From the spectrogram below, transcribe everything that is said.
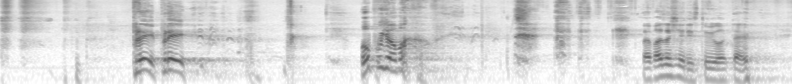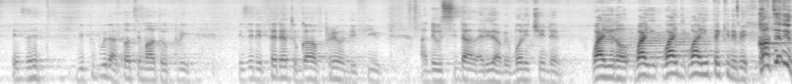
say, pray, pray. Open your mouth. My pastor shared a story one time. He said, the people that taught him how to pray, he said they tell them to go and pray on the field. And they will sit down like this and be monitoring them. Why you know why you why why are you taking a bit? Continue.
